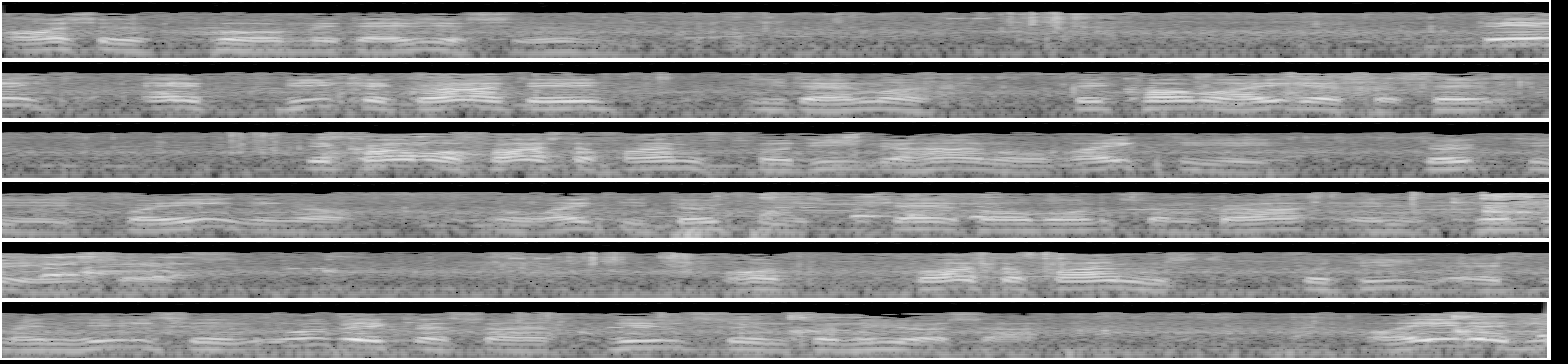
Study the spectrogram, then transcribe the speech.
også på medaljesiden. Det, at vi kan gøre det i Danmark, det kommer ikke af sig selv. Det kommer først og fremmest, fordi vi har nogle rigtig dygtige foreninger, nogle rigtig dygtige specialforbund, som gør en kæmpe indsats. Og først og fremmest fordi, at man hele tiden udvikler sig, hele tiden fornyer sig. Og et af de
